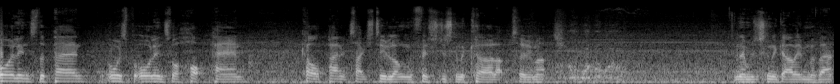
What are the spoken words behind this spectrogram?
Oil into the pan, always put oil into a hot pan. Cold pan, it takes too long, the fish is just going to curl up too much. And then we're just going to go in with that.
